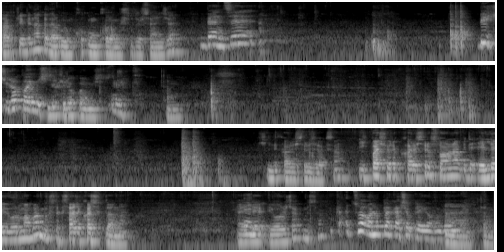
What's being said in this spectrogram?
takribi ne kadar un, un koymuşuzdur sence? Bence bir kilo koymuştur. Bir kilo koymuşuz. Evet. Tamam. Şimdi karıştıracaksın. İlk baş böyle karıştırıp sonra bir de elle yoğurma var mı yoksa sadece kaşıkla mı? Elle yoğuracak mısın? Çoğunlukla kaşıkla yoğuruyorum Ha, tamam.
